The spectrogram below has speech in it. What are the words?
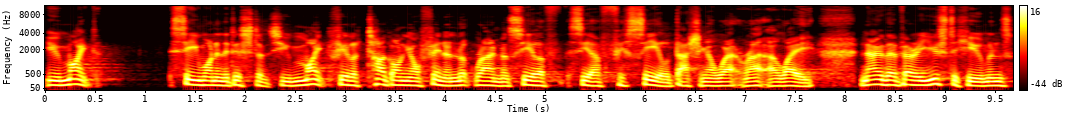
you might see one in the distance. You might feel a tug on your fin and look round and see a, see a seal dashing away. Now they're very used to humans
